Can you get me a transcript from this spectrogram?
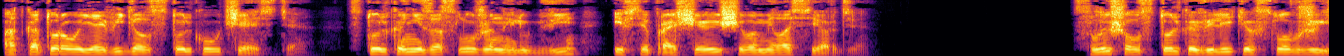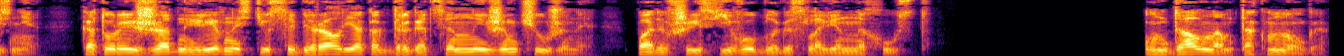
от которого я видел столько участия, столько незаслуженной любви и всепрощающего милосердия. Слышал столько великих слов жизни, которые с жадной ревностью собирал я как драгоценные жемчужины, падавшие с его благословенных уст. Он дал нам так много.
